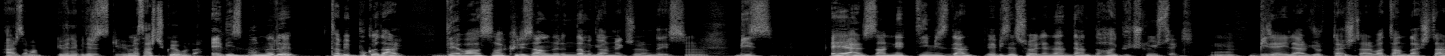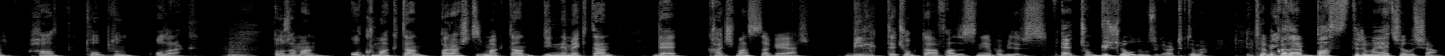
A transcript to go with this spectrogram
her zaman güvenebiliriz gibi bir mesaj çıkıyor burada. E biz bunları tabii bu kadar devasa kriz anlarında mı görmek zorundayız? Hı. Biz eğer zannettiğimizden ve bize söylenenden daha güçlüysek hı. bireyler, yurttaşlar, vatandaşlar, halk, toplum olarak hı. o zaman okumaktan, araştırmaktan, dinlemekten de kaçmazsak eğer birlikte çok daha fazlasını yapabiliriz. Evet çok güçlü olduğumuzu gördük değil mi? E, tabii bu kadar ki bastırmaya çalışan,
